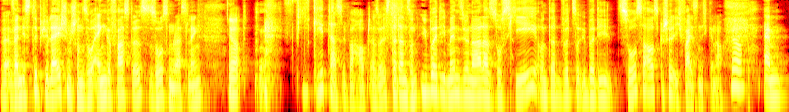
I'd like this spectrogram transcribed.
wenn die Stipulation schon so eng gefasst ist, Soßen-Wrestling, Ja. wie geht das überhaupt? Also ist da dann so ein überdimensionaler Saucier und dann wird so über die Soße ausgeschüttet? Ich weiß nicht genau. Ja. Ähm,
